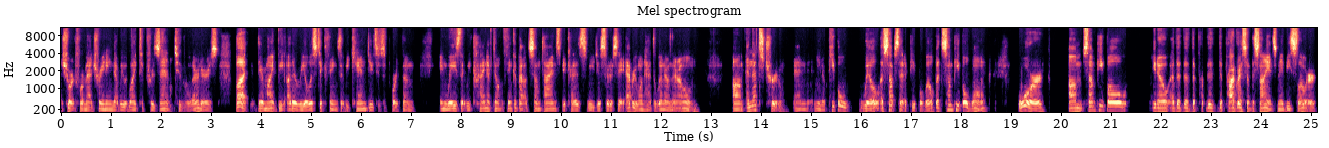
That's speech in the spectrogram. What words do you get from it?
short format training that we would like to present to the learners, but there might be other realistic things that we can do to support them in ways that we kind of don't think about sometimes because we just sort of say everyone had to learn on their own. Um, and that's true. And, you know, people will, a subset of people will, but some people won't. Or um, some people, you know, the, the, the, the progress of the science may be slower.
